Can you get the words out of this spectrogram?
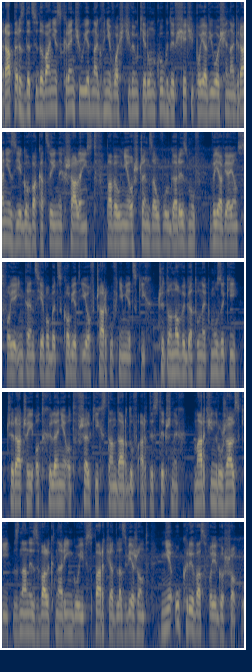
Raper zdecydowanie skręcił jednak w niewłaściwym kierunku, gdy w sieci pojawiło się nagranie z jego wakacyjnych szaleństw. Paweł nie oszczędzał wulgaryzmów, wyjawiając swoje intencje wobec kobiet i owczarków niemieckich. Czy to nowy gatunek muzyki, czy raczej odchylenie od wszelkich standardów artystycznych? Marcin Różalski, znany z walk na ringu i wsparcia dla zwierząt, nie ukrywa swojego szoku.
